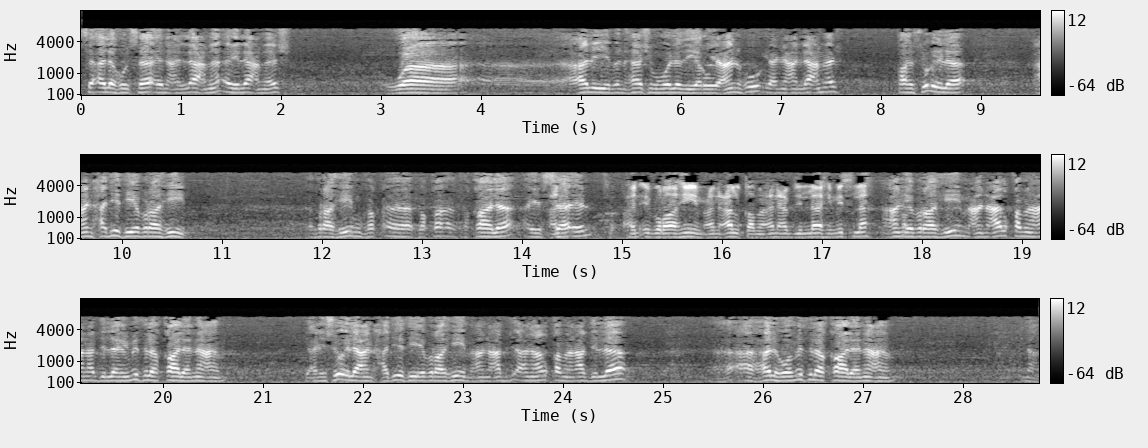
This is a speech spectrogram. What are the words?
سأله سائل عن الأعمى أي الأعمش وعلي بن هاشم هو الذي يروي عنه يعني عن الأعمش قال سئل عن حديث إبراهيم. إبراهيم آه، فقال أي السائل؟ عن, عن إبراهيم عن علقمة عن عبد الله مثله؟ عن إبراهيم عن علقمة عن عبد الله مثله قال نعم. يعني سئل عن حديث إبراهيم عن عبد عن علقمة عن عبد الله هل هو مثله؟ قال نعم. نعم.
